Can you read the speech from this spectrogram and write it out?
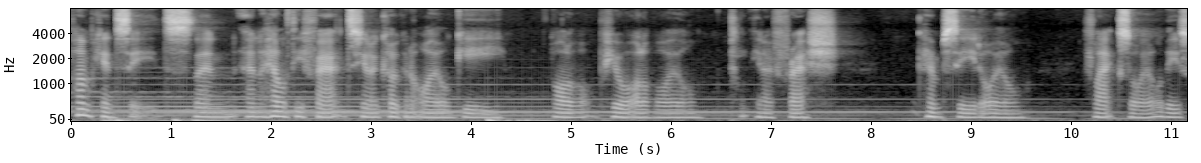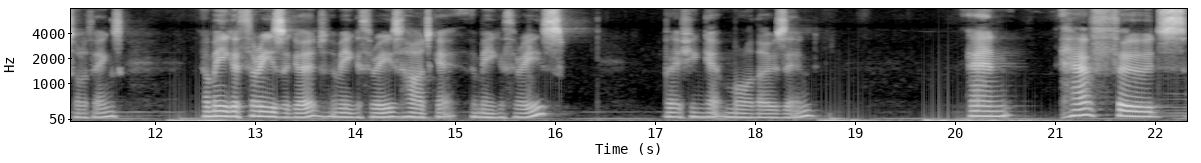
pumpkin seeds, then and healthy fats, you know, coconut oil, ghee, olive pure olive oil, you know, fresh hemp seed oil, flax oil, these sort of things. Omega 3s are good. Omega 3s, hard to get omega 3s, but if you can get more of those in. And have foods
